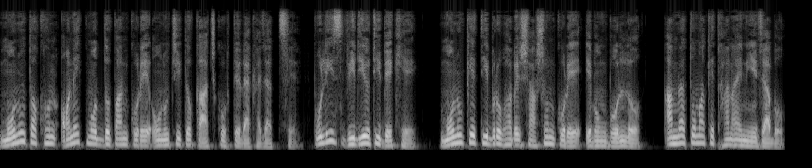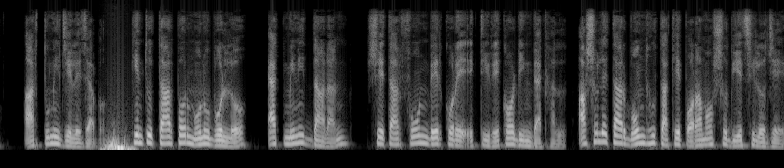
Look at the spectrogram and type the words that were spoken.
মনু তখন অনেক মদ্যপান করে অনুচিত কাজ করতে দেখা যাচ্ছে। পুলিশ ভিডিওটি দেখে মনুকে তীব্রভাবে শাসন করে এবং বলল, আমরা তোমাকে থানায় নিয়ে যাব, আর তুমি জেলে যাব। কিন্তু তারপর মনু বলল, এক মিনিট দাঁড়ান। সে তার ফোন বের করে একটি রেকর্ডিং দেখাল। আসলে তার বন্ধু তাকে পরামর্শ দিয়েছিল যে,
